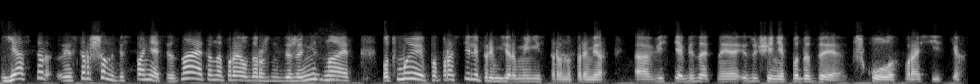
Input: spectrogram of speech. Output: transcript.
Я совершенно без понятия, знает она правила дорожного движения, не знает. Вот мы попросили премьер-министра, например, э, ввести обязательное изучение ПДД в школах в российских.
